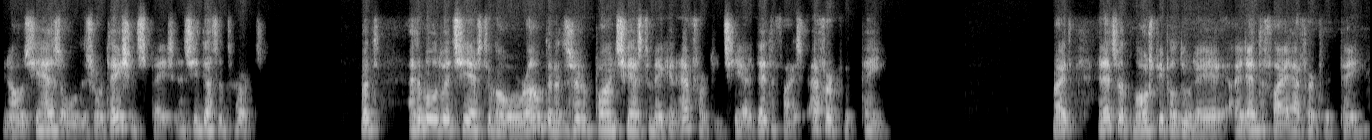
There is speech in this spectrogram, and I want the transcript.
you know, she has all this rotation space and she doesn't hurt. But at the moment when she has to go around, and at a certain point, she has to make an effort and she identifies effort with pain. Right? And that's what most people do. They identify effort with pain.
